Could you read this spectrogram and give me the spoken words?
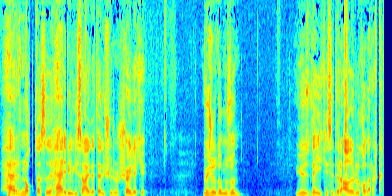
her noktası, her bilgisi hayrete düşürür. Şöyle ki, vücudumuzun yüzde ikisidir ağırlık olarak.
